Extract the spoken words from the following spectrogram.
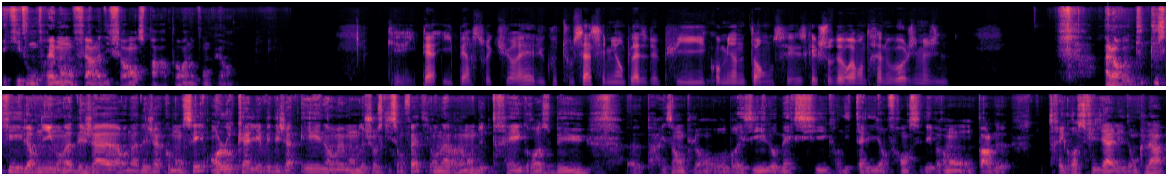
et qui vont vraiment faire la différence par rapport à nos concurrents. Ok, hyper, hyper structuré. Du coup, tout ça, c'est mis en place depuis combien de temps? C'est quelque chose de vraiment très nouveau, j'imagine? Alors tout, ce qui est e-learning, on a déjà on a déjà commencé. En local, il y avait déjà énormément de choses qui sont faites et on a vraiment de très grosses BU, euh, par exemple au Brésil, au Mexique, en Italie, en France. Vraiment on parle de, très grosses filiales et donc là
